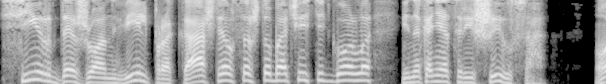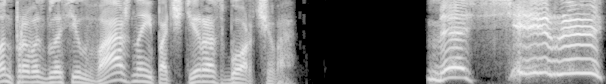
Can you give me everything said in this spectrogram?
Сир де Жуанвиль прокашлялся, чтобы очистить горло, и, наконец, решился. Он провозгласил важно и почти разборчиво. «Мессиры,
